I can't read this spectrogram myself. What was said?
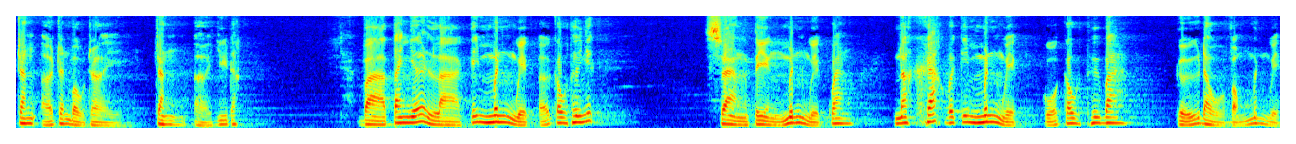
trăng ở trên bầu trời, trăng ở dưới đất. Và ta nhớ là cái minh nguyệt ở câu thứ nhất. Sàng tiền minh nguyệt quang, nó khác với cái minh nguyệt của câu thứ ba, cử đầu vọng minh nguyệt.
